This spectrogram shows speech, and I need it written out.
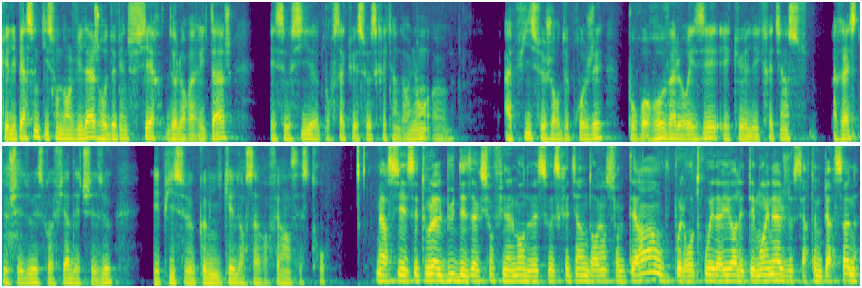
que les personnes qui sont dans le village redeviennent fiers de leur héritage. Et c'est aussi pour ça que SOS Chrétien d'Orient appuie ce genre de projet pour revaloriser et que les chrétiens restent chez eux et soient fiers d'être chez eux et puissent communiquer leur savoir-faire ancestraux. Merci. C'est tout là le but des actions finalement de SOS Chrétien d'Orient sur le terrain. Vous pouvez retrouver d'ailleurs les témoignages de certaines personnes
